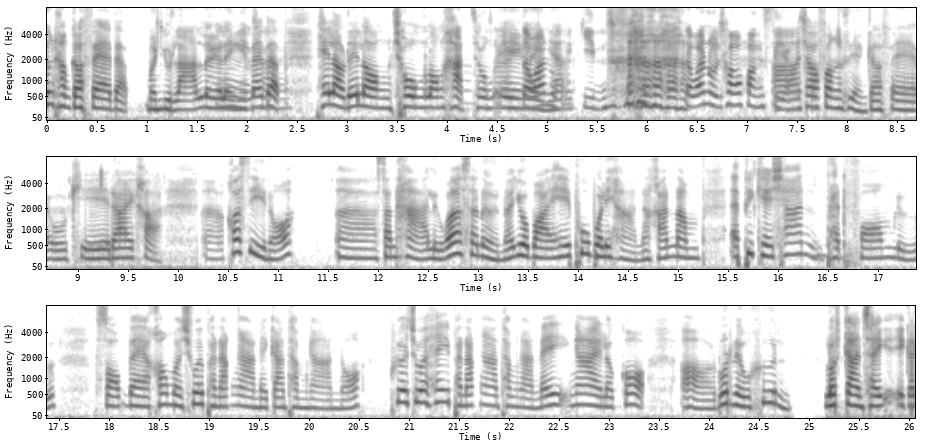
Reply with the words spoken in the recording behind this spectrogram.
เครื่องทำกาแฟแบบเหมือนอยู่ร้านเลยอะไรอย่างงี้ไหมแบบ ให้เราได้ลองชงลองหัดชงใช่เองแต่อะไรอว่าย่างหนูเงี้ยว่าหนูไม่กิน แต่ว่าหนูชอบฟังเสียงอ๋อชอบฟังเสียงกาแฟโอเคได้ค่ะอ่าข้อ4เนาะอ่าสรรหาหรือว่าเสนอนโยบายให้ผู้บริหารนะคะนำแอปพลิเคชันอืมแพลตฟอร์ม หรือซอฟต์แวร์เข้ามาช่วยพนักงานในการทำงานเนาะเพื่อช่วยให้พนักงานทำงานได้ง่าย แล้วก็เอ่อรวดเร็วขึ้น ลดการใช้เอก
